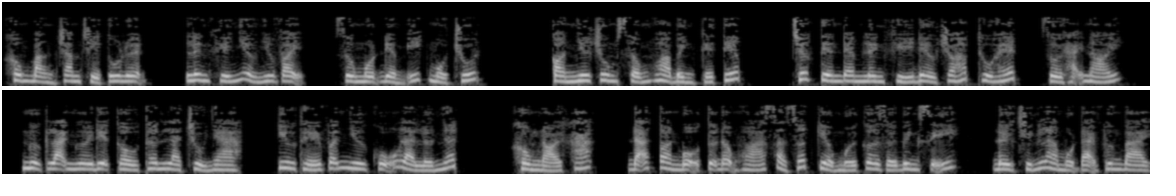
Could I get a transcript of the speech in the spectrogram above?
không bằng chăm chỉ tu luyện, linh khí nhiều như vậy, dùng một điểm ít một chút. Còn như chung sống hòa bình kế tiếp, trước tiên đem linh khí đều cho hấp thu hết, rồi hãy nói. Ngược lại người địa cầu thân là chủ nhà, ưu thế vẫn như cũ là lớn nhất. Không nói khác, đã toàn bộ tự động hóa sản xuất kiểu mới cơ giới binh sĩ, đây chính là một đại vương bài.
